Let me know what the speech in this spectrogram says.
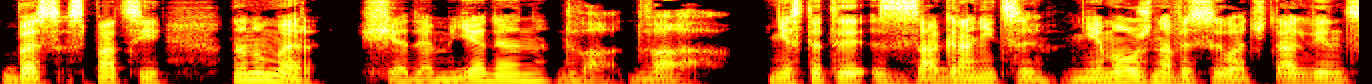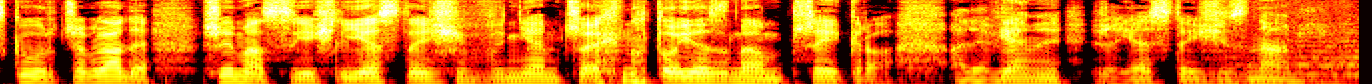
bez spacji na numer 7122. Niestety z zagranicy nie można wysyłać, tak więc kurczę blade. Szymas, jeśli jesteś w Niemczech, no to jest nam przykro, ale wiemy, że jesteś z nami.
